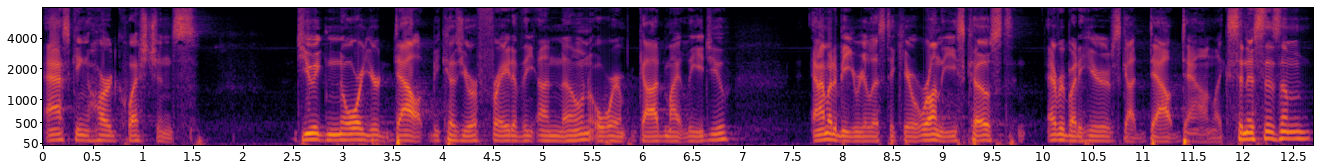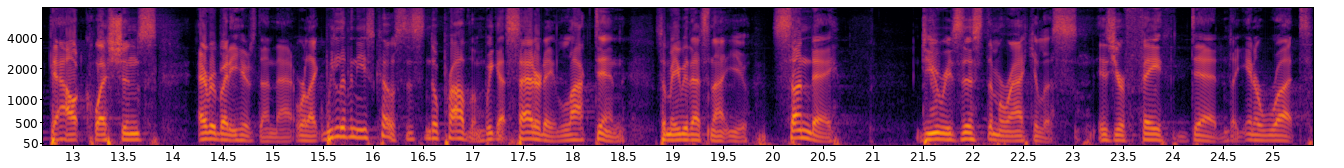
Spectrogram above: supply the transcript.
asking hard questions? Do you ignore your doubt because you're afraid of the unknown or where God might lead you? And I'm going to be realistic here. We're on the East Coast everybody here's got doubt down, like cynicism, doubt, questions. Everybody here's done that. We're like, we live in the East Coast. This is no problem. We got Saturday locked in. So maybe that's not you. Sunday, do you resist the miraculous? Is your faith dead, like in a rut?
